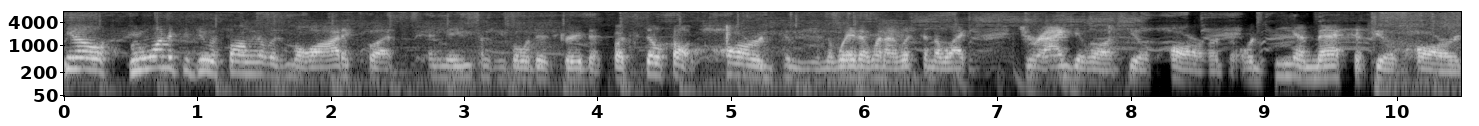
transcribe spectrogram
you know, we wanted to do a song that was melodic, but and maybe some people would disagree with this, but still felt hard to me in the way that when I listen to like Dragula, it feels hard, or DMX, it feels hard.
